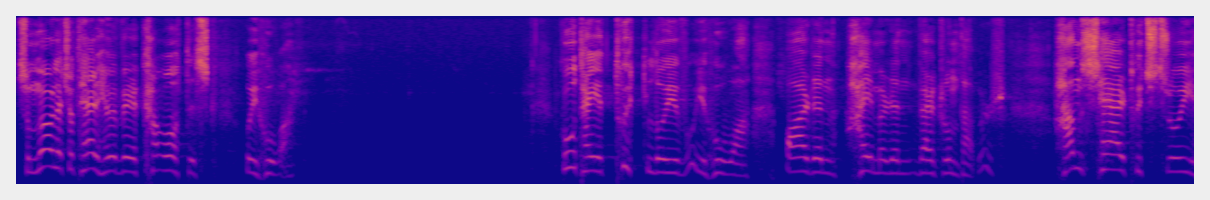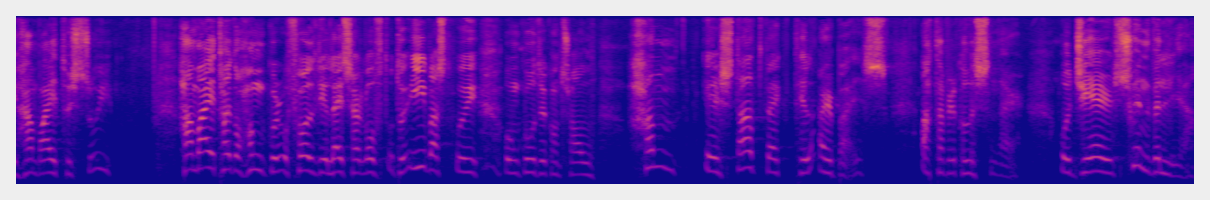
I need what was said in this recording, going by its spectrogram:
som mulig at her hei hei hei hei og i hoa. God hei tutt loiv i hoa, åren heimeren ver grunnavur. Han ser tutt strui, han vei tutt strui. Han vei tutt og hongur og følge i leisar luft, og du ivast ui om god kontroll. Han er stadvek til arbeids, at han vil kulissene, og gjer sin vilja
